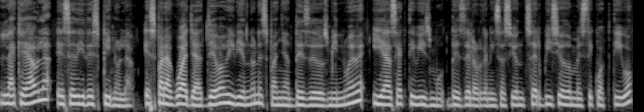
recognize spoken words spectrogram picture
la que habla es Edith Espínola. Es paraguaya, lleva viviendo en España desde 2009 y hace activismo desde la organización Servicio Doméstico Activo,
